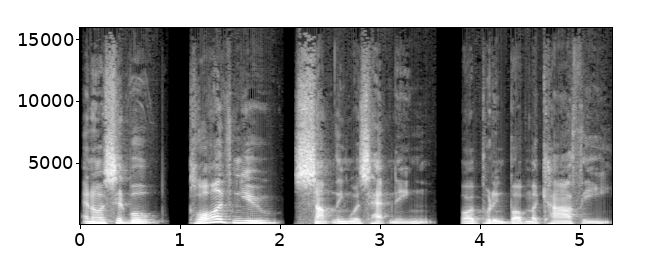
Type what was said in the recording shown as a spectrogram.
And I said, Well, Clive knew something was happening by putting Bob McCarthy,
